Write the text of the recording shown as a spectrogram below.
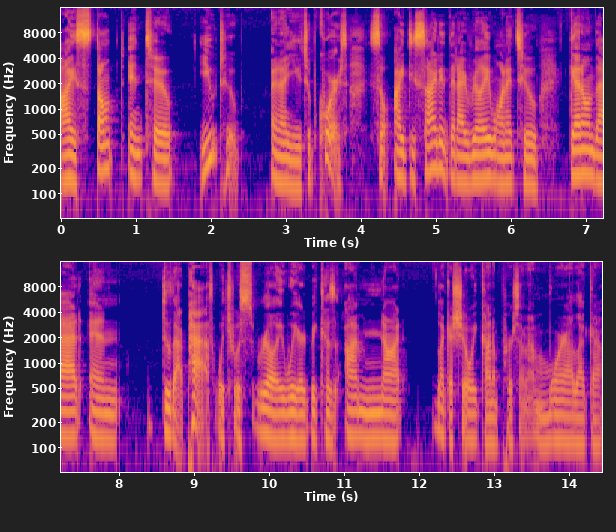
I stumped into YouTube and a YouTube course. So I decided that I really wanted to get on that and do that path, which was really weird because I'm not like a showy kind of person. I'm more like a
